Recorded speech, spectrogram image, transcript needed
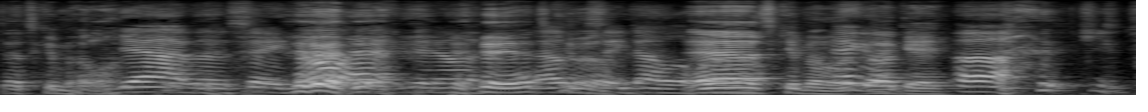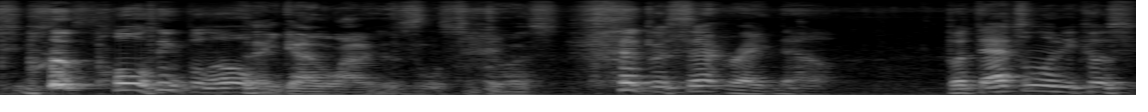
That's Camilla. yeah, I'm gonna say no. I, you know, That's I was gonna say Camilla. down a little. That's. Camilla. Anyway, Okay. Uh, she's polling below Thank God a lot of this listen to us. ten percent right now, but that's only because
